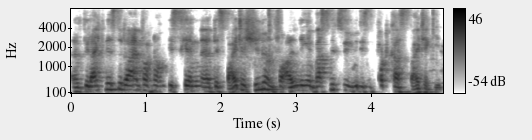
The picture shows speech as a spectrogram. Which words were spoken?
Äh, vielleicht willst du da einfach noch ein bisschen äh, das weiter schildern und vor allen Dingen, was willst du über diesen Podcast weitergeben?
